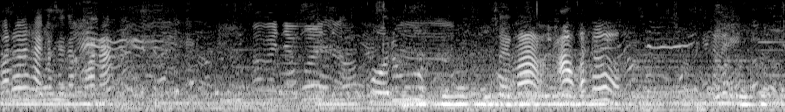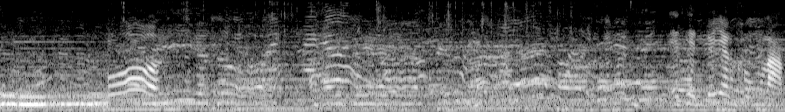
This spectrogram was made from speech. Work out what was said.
ว่าเธอถ่ายกับเซนต์คอนนะโหดูสวยมาก อ้าวกระเธอโอ้เอเทนก็ยังคงหลับ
